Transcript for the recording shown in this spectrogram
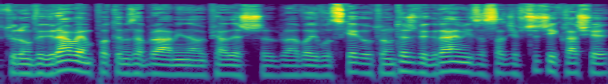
którą wygrałem, potem zabrała mnie na olimpiadę szczebla wojewódzkiego, którą też wygrałem i w zasadzie w trzeciej klasie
